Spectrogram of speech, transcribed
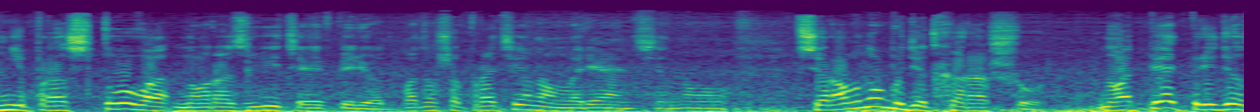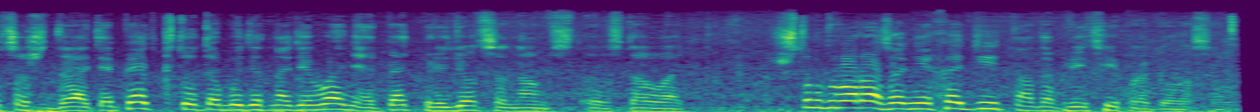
не простого, но развития вперед, потому что в противном варианте, ну, все равно будет хорошо, но опять придется ждать, опять кто-то будет на диване, опять придется нам вс- вставать. Чтобы два раза не ходить, надо прийти и проголосовать.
